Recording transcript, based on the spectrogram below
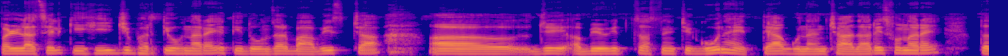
पडलं असेल की ही जी भरती होणार आहे ती 2022च्या जे अभियोगिता चाचणीचे गुण आहेत त्या गुणांच्या आधारेच होणार आहे. तर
